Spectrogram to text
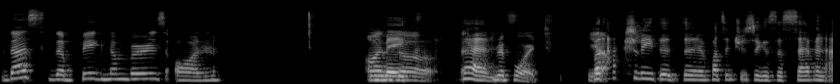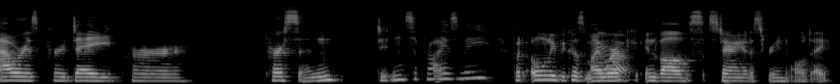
Thus, the big numbers on on the Then report. But actually, the the what's interesting is the seven hours per day per person didn't surprise me, but only because my work involves staring at a screen all day.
